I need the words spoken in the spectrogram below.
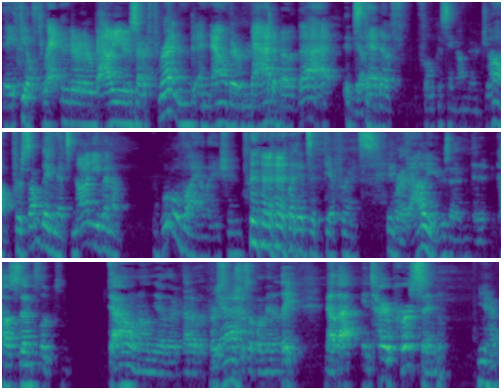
they feel threatened or their values are threatened and now they're mad about that instead yep. of focusing on their job for something that's not even a rule violation but it's a difference in right. values and, and, it causes them to look down on the other that other person yeah. who shows up a minute late now that entire person yeah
